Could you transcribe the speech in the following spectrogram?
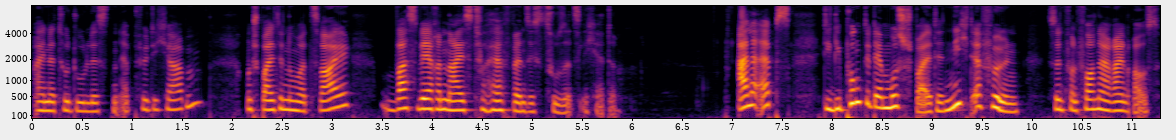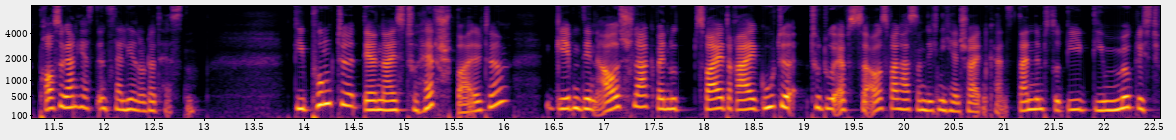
eine To-Do-Listen-App für dich haben? Und Spalte Nummer zwei, was wäre nice to have, wenn sie es zusätzlich hätte? Alle Apps, die die Punkte der Muss-Spalte nicht erfüllen, sind von vornherein raus. Brauchst du gar nicht erst installieren oder testen. Die Punkte der Nice-to-Have-Spalte geben den Ausschlag, wenn du zwei, drei gute To-Do-Apps zur Auswahl hast und dich nicht entscheiden kannst. Dann nimmst du die, die möglichst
